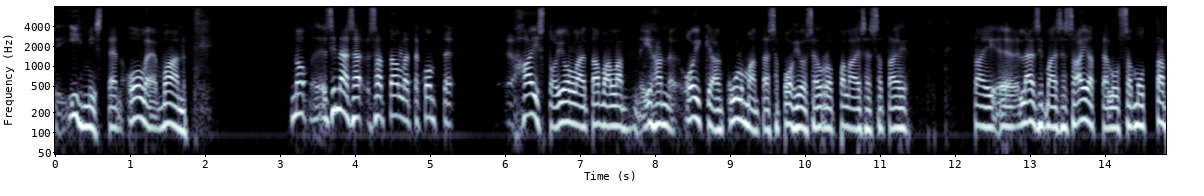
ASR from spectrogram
ihmisten olevan. No sinänsä saattaa olla, että Comte haistoi jollain tavalla ihan oikean kulman tässä pohjoiseurooppalaisessa tai, tai länsimaisessa ajattelussa, mutta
